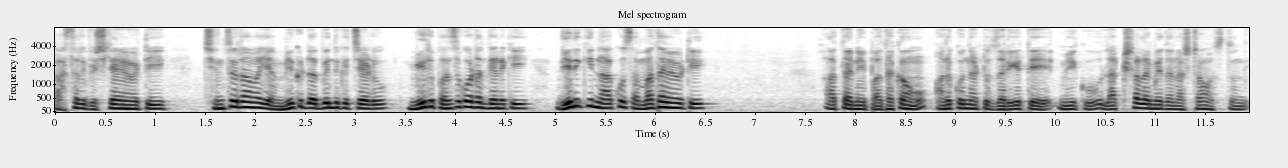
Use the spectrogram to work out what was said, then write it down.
అసలు విషయం ఏమిటి? చించురామయ్య మీకు డబ్బెందుకు ఇచ్చాడు? మీరు పంచుకోవడం దేనికి? దీనికి నాకు సంబంధం ఏమిటి? అతని పథకం అనుకున్నట్టు జరిగితే మీకు లక్షల మీద నష్టం వస్తుంది.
